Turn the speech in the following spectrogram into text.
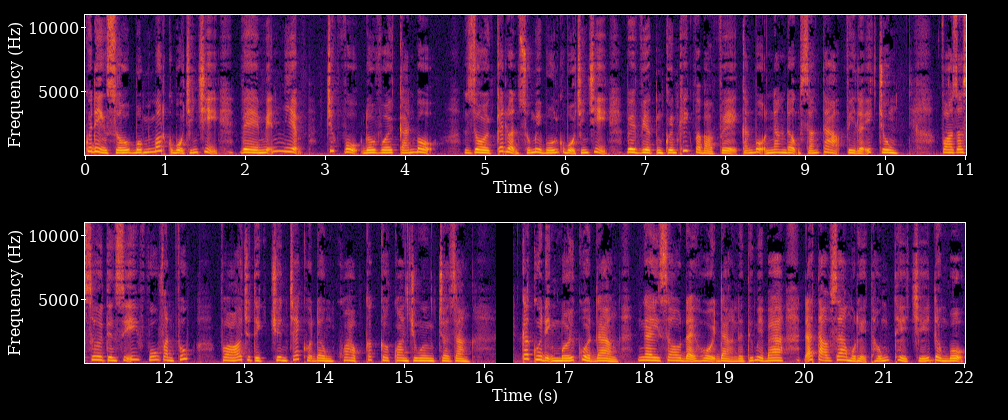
quy định số 41 của Bộ Chính trị về miễn nhiệm chức vụ đối với cán bộ, rồi kết luận số 14 của Bộ Chính trị về việc khuyến khích và bảo vệ cán bộ năng động sáng tạo vì lợi ích chung. Phó giáo sư tiến sĩ Vũ Văn Phúc, Phó Chủ tịch chuyên trách Hội đồng Khoa học các cơ quan trung ương cho rằng, các quy định mới của Đảng ngay sau Đại hội Đảng lần thứ 13 đã tạo ra một hệ thống thể chế đồng bộ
